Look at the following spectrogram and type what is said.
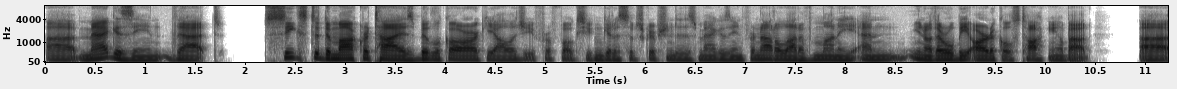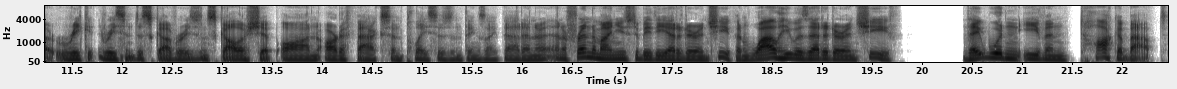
uh, magazine that seeks to democratize biblical archaeology for folks. You can get a subscription to this magazine for not a lot of money, and you know there will be articles talking about uh, re- recent discoveries and scholarship on artifacts and places and things like that. And a, and a friend of mine used to be the editor in chief, and while he was editor in chief, they wouldn't even talk about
